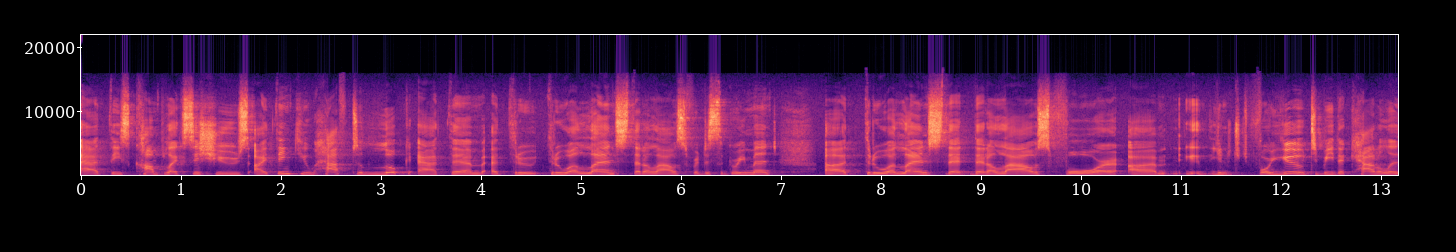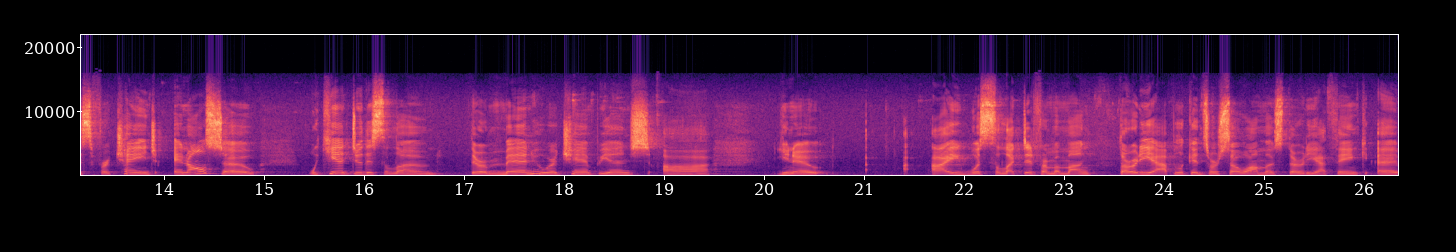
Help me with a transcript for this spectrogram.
at these complex issues, I think you have to look at them at, through through a lens that allows for disagreement. Uh, through a lens that, that allows for um, you know, for you to be the catalyst for change, and also, we can't do this alone. There are men who are champions. Uh, you know, I was selected from among 30 applicants or so, almost 30, I think, uh,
